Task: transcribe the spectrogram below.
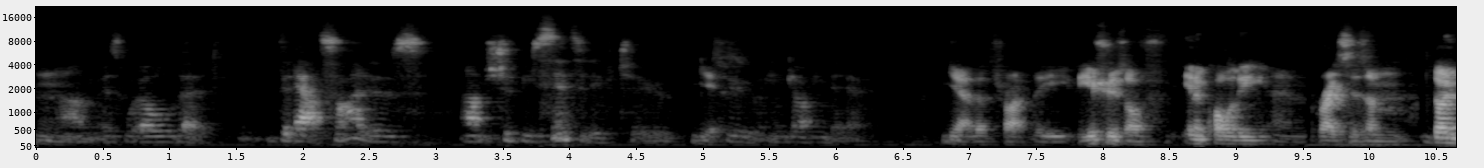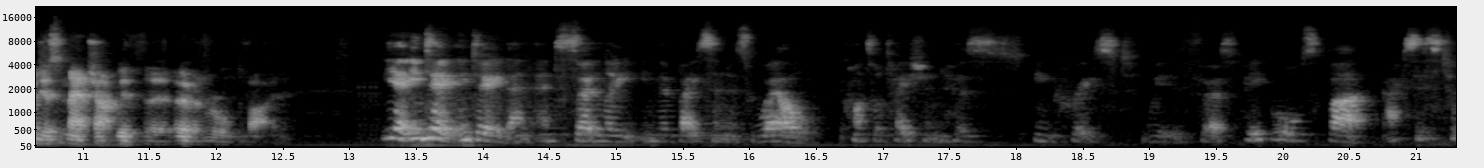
mm. um, as well that that outsiders um, should be sensitive to yes. to in going there. Yeah, that's right. The, the issues of inequality and racism don't just match up with the urban rural divide. Yeah, indeed, indeed, and, and certainly in the basin as well, consultation has increased with First Peoples, but access to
